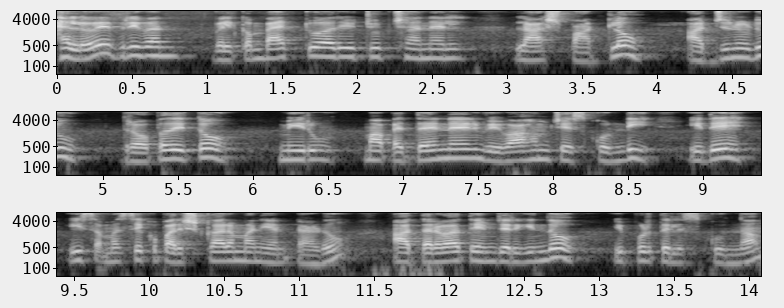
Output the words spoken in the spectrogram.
Hello everyone welcome back to our YouTube channel last పార్ట్లో అర్జునుడు ద్రౌపదితో మీరు మా పెద్దయ్యని వివాహం చేసుకోండి. ఇదే ఈ సమస్యకు పరిష్కారం అని అంటాడు. ఆ తర్వాత ఏం జరిగిందో ఇప్పుడు తెలుసుకుందాం.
